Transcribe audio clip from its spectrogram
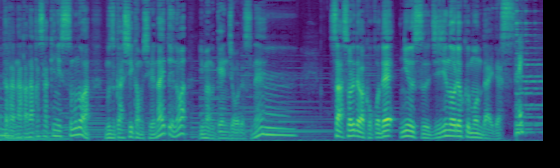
ん、だからなかなか先に進むのは難しいかもしれないというのは今の現状ですね。うん。さあ、それではここでニュース時事能力問題です。はい。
